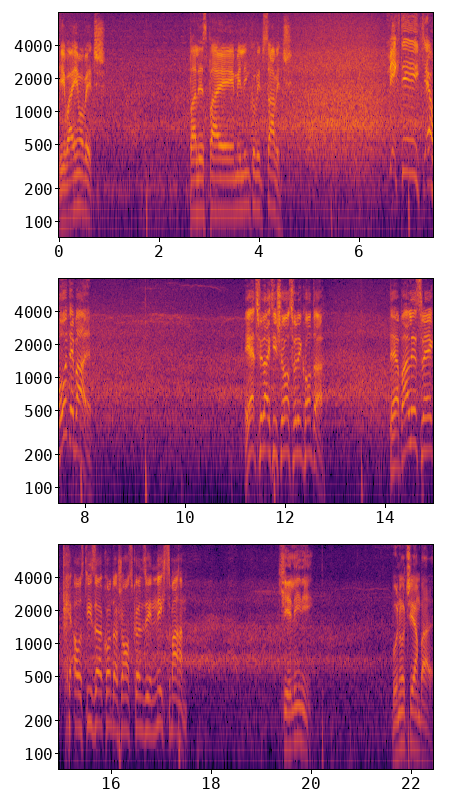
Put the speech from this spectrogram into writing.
Ibrahimovic. Ball ist bei Milinkovic Savic. Wichtig, er holt den Ball. Jetzt vielleicht die Chance für den Konter. Der Ball ist weg. Aus dieser Konterchance können sie nichts machen. Chiellini. Bonucci am Ball.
